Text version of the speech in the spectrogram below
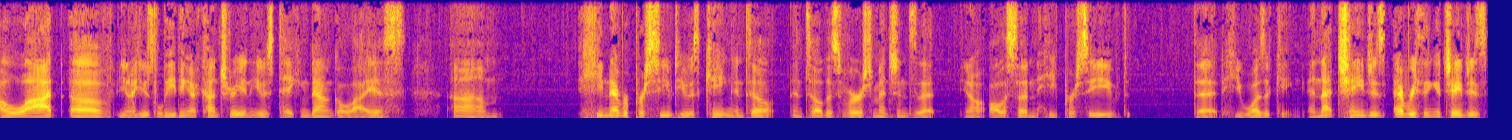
a lot of you know he was leading a country and he was taking down Goliath um, he never perceived he was king until until this verse mentions that you know all of a sudden he perceived that he was a king. And that changes everything. It changes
